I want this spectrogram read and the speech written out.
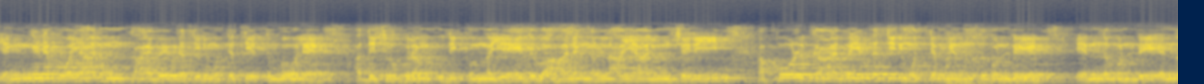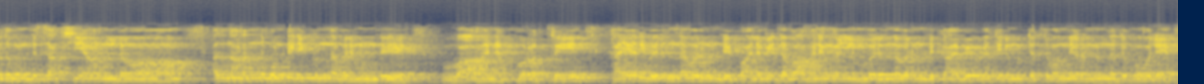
എങ്ങനെ പോയാലും കായബയുടെ തിരുമുറ്റത്ത് എത്തും പോലെ അതിശുഭ്രം കുതിക്കുന്ന ഏത് വാഹനങ്ങളിലായാലും ശരി. അപ്പോൾ കായബയുടെ തിരുമുറ്റം എന്നതുകൊണ്ട് എന്നുകൊണ്ട് എന്നതുകൊണ്ട് സാക്ഷിയാണല്ലോ. അത് നടന്നുകൊണ്ടിരിക്കുന്നവരുമുണ്ട്. വാഹനപ്പുറത്ത് കയറി വരുന്നവരുണ്ട്. പലവിധ വാഹനങ്ങളിലും വരുന്നവരുണ്ട്. കായബയുടെ തിരുമുറ്റത്ത് വന്നിറങ്ങുന്നത് പോലെ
